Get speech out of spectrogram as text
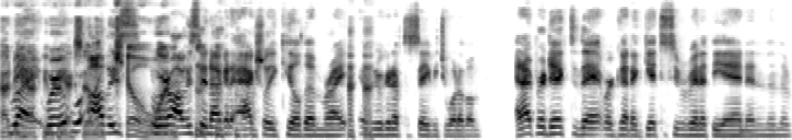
I'd be right. if we We're, we're, accidentally we're obviously not going to actually kill them, right? And we're going to have to save each one of them. And I predict that we're going to get to Superman at the end, and then the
